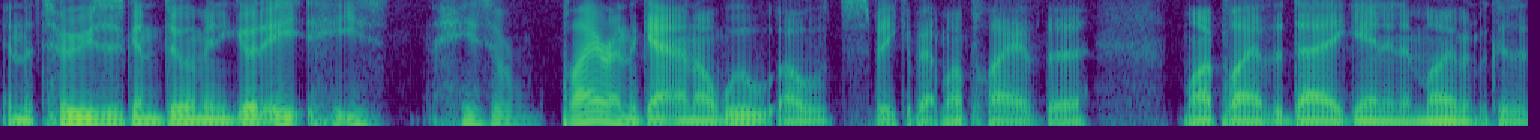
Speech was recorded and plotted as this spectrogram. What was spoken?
in the twos is going to do him any good. He, he's, he's a player in the game, and I will, I'll speak about my play of the, my play of the day again in a moment because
